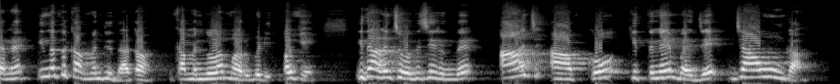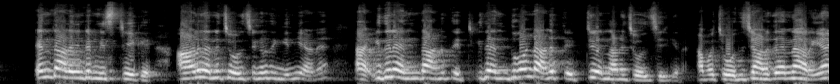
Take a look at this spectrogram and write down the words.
തന്നെ ഇന്നത്തെ കമന്റ് ഇതാ കേട്ടോ കമന്റിനുള്ള മറുപടി. ഓക്കെ ഇതാണ് ചോദിച്ചിരുന്നത്. ആജ് ആപ്കോ കിത്തനെ ബജെ ജാവൂങ്ക. എന്താണ് ഇതിന്റെ മിസ്റ്റേക്ക് ആൾ തന്നെ ചോദിച്ചിരിക്കുന്നത് ഇങ്ങനെയാണ്. ആ എന്താണ് തെറ്റ്? ഇത് എന്തുകൊണ്ടാണ് തെറ്റ് എന്നാണ് ചോദിച്ചിരിക്കുന്നത്. അപ്പൊ ചോദിച്ച ആൾക്ക് തന്നെ അറിയാം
